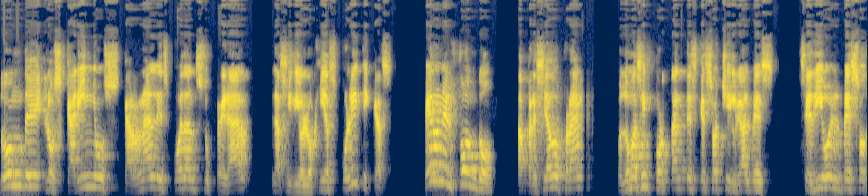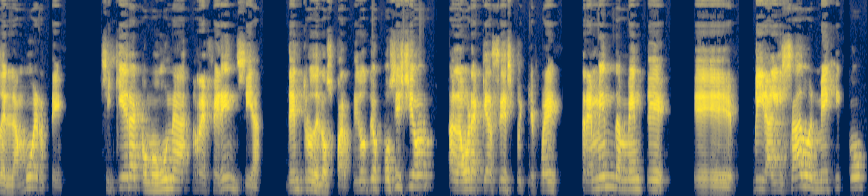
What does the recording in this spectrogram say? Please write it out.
donde los cariños carnales puedan superar las ideologías políticas. Pero en el fondo, apreciado Frank, pues lo más importante es que Xochitl Gálvez se dio el beso de la muerte, siquiera como una referencia dentro de los partidos de oposición a la hora que hace esto y que fue tremendamente eh, viralizado en México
